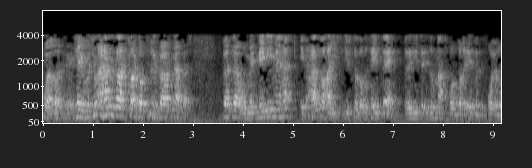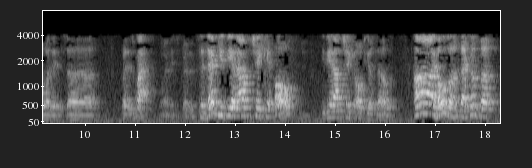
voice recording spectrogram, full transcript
Well, okay, but I haven't got, quite got to the Kurach Nefesh. But, uh, or may- maybe even if it ha- if it has gone out, you, you've still got the same thing. But then you, it doesn't matter what, what it is, whether it's oil or whether it's, uh, whether it's wax. Well, it's So then you'd be allowed to shake it off. You'd be allowed to shake it off yourself. Ah, hold on a second, but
